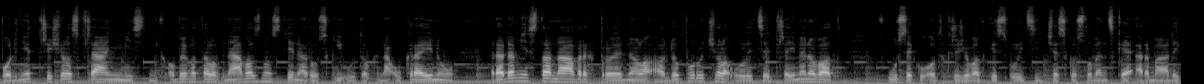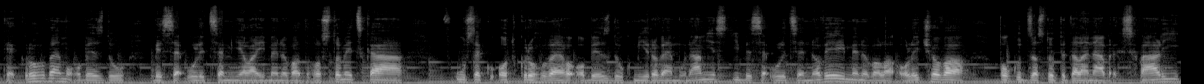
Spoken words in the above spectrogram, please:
Podnět přišel z přání místních obyvatel v návaznosti na ruský útok na Ukrajinu. Rada města návrh projednala a doporučila ulici přejmenovat. V úseku od křižovatky s ulicí Československé armády ke kruhovému objezdu by se ulice měla jmenovat Hostomická. V úseku od kruhového objezdu k Mírovému náměstí by se ulice nově jmenovala Oličova. Pokud zastupitelé návrh schválí,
